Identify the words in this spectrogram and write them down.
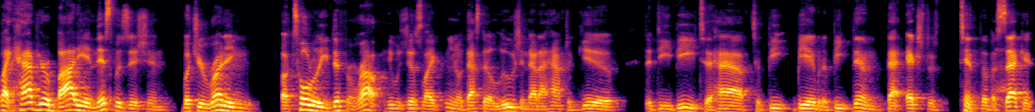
like have your body in this position, but you're running a totally different route. He was just like, you know, that's the illusion that I have to give the DB to have to beat, be able to beat them that extra tenth of a second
